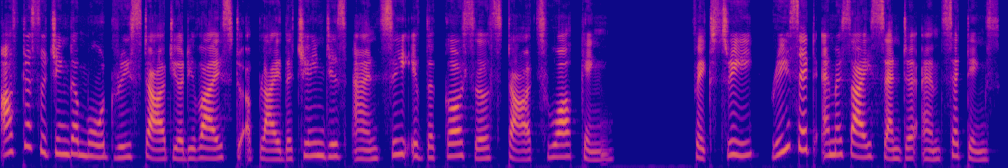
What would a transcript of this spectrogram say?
After switching the mode, restart your device to apply the changes and see if the cursor starts working. Fix 3. Reset MSI Center M settings.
